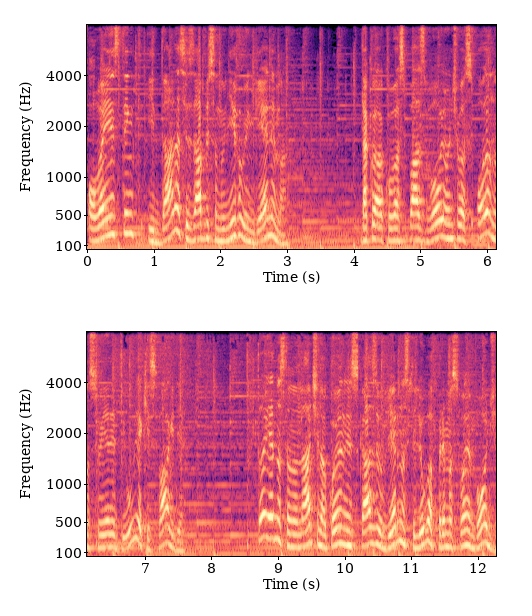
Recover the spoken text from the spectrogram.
Ovaj instinkt i danas je zapisan u njihovim genima. Dakle, ako vas pas voli, on će vas odavno slijediti uvijek i svagdje. To je jednostavno način na koji oni iskazuju vjernost i ljubav prema svojem vođi.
